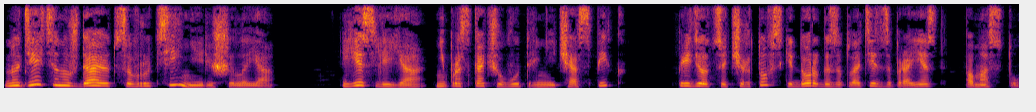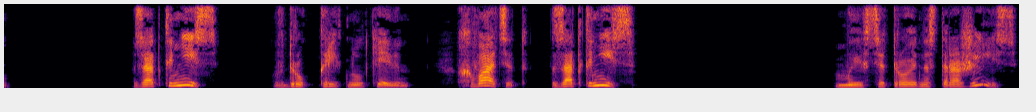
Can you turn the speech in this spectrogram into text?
Но дети нуждаются в рутине, решила я. если я не проскочу в утренний час пик, придется чертовски дорого заплатить за проезд по мосту. «Заткнись!» — вдруг крикнул Кевин. Хватит! Заткнись!» Мы все трое насторожились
